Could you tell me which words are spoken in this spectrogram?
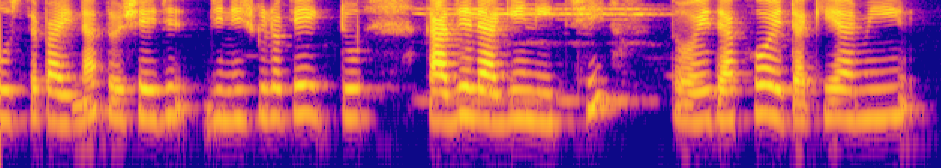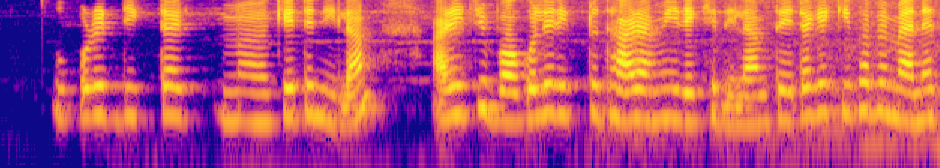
বুঝতে পারি না। তো সেই যে জিনিসগুলোকে একটু কাজে লাগিয়ে নিচ্ছি। তো এই দেখো, এটাকে আমি উপরের দিকটা কেটে নিলাম। আর এই যে বগলের একটু ধার আমি রেখে দিলাম। তো এটাকে কীভাবে ম্যানেজ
